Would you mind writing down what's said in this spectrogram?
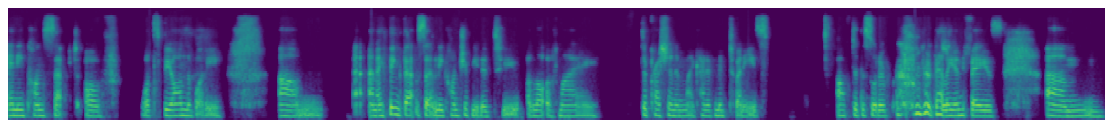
any concept of what's beyond the body. Um, and I think that certainly contributed to a lot of my depression in my kind of mid 20s after the sort of rebellion phase. Um,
